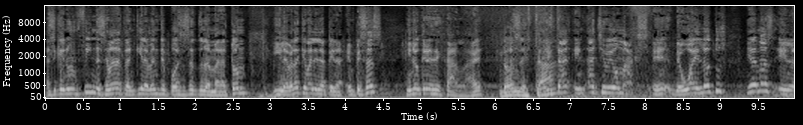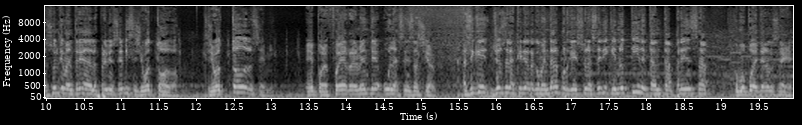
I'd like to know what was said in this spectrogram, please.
así que en un fin de semana tranquilamente podés hacerte una maratón y la verdad que vale la pena. Empezás y no querés dejarla, ¿eh? ¿Dónde está? Está en HBO Max, ¿eh? de Wild Lotus. Y además, en las últimas entregas de los premios Emmy se llevó todo. Se llevó todos los Emmy. ¿Eh? porque fue realmente una sensación. Así que yo se las quería recomendar porque es una serie que no tiene tanta prensa como puede tener, no sé,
